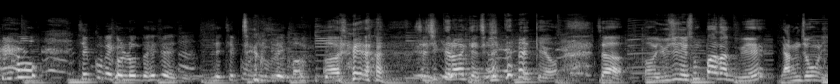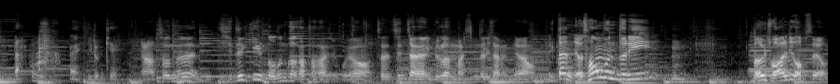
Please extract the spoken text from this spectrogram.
그리고 제 꿈의 결론도 해줘야지. 제, 제 꿈의 마음. 아, 제가 제 식대로 할게요. 제 식대로 할게요. 자, 어, 유진이 손바닥 위에 양정원이 있다. 네, 이렇게. 아 저는 지들끼리 노는 것 같아가지고요. 저 진짜 결론 말씀드리자면요. 일단 여성분들이 음. 널 좋아할 리가 없어요.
